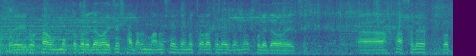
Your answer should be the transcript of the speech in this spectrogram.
আসলে এই রোডটা উন্মুক্ত করে দেওয়া হয়েছে। সাধারণ মানুষের জন্য, চলাচলের জন্য খুলে দেওয়া হয়েছে। আসলে গত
